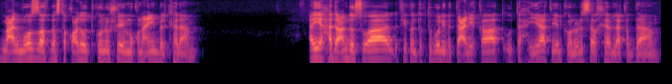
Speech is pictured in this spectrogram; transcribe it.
مع الموظف بس تقعدوا تكونوا شوي مقنعين بالكلام. أي حدا عنده سؤال فيكم تكتبوا لي بالتعليقات وتحياتي لكم ولسه الخير لقدام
